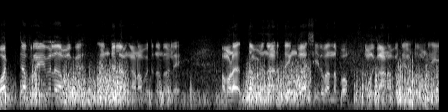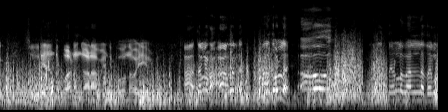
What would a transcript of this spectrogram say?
ഒറ്റ ഫ്രെയിമിൽ നമുക്ക് എന്തെല്ലാം കാണാൻ പറ്റുന്നുണ്ടോ അല്ലേ? നമ്മുടെ തമിഴ്നാട് തെങ്കാശിയിൽ വന്നപ്പോൾ നമുക്ക് കാണാൻ പറ്റിയ കേട്ടോ നമ്മുടെ ഈ സൂര്യാന്തിപ്പാടം കാണാൻ വേണ്ടി പോകുന്ന വഴിയാണ് ആ തെള്ളടാ. ആ തെള്ള. ആ തൊള്ള. തെള്ള നല്ല തെള്ള.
